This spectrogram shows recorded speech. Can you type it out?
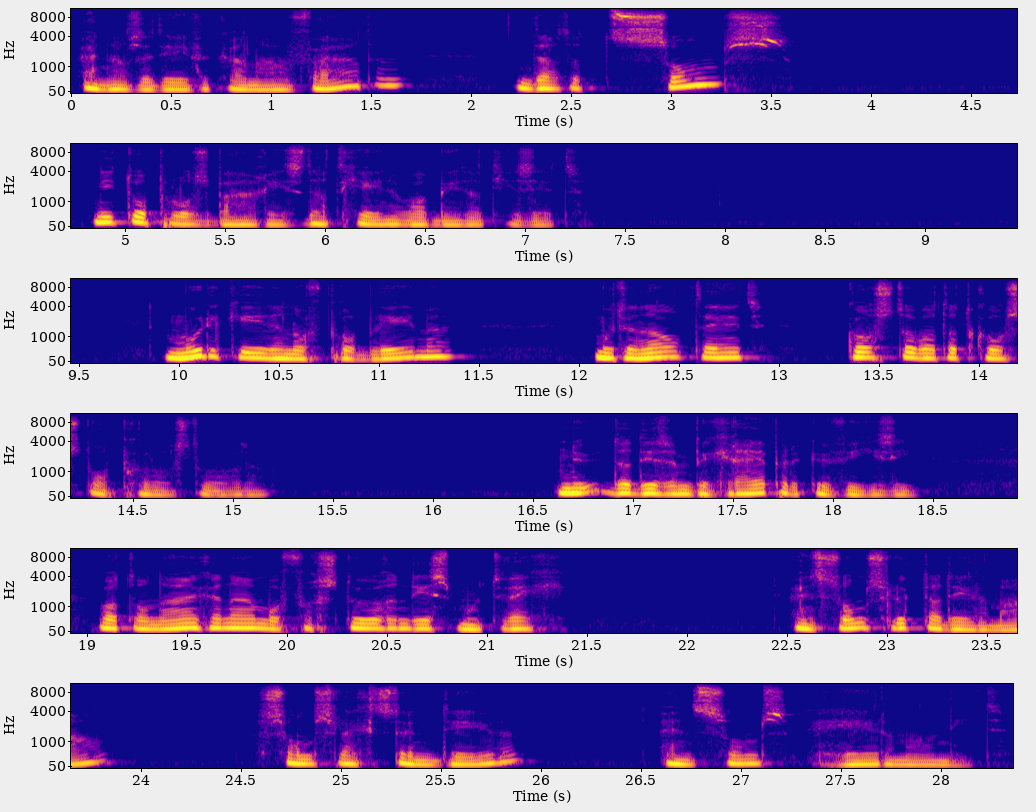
en als het even kan aanvaarden, dat het soms niet oplosbaar is, datgene waarmee dat je zit. Moeilijkheden of problemen moeten altijd koste wat het kost opgelost worden. Nu, dat is een begrijpelijke visie. Wat onaangenaam of verstorend is, moet weg. En soms lukt dat helemaal, soms slechts ten dele en soms helemaal niet.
